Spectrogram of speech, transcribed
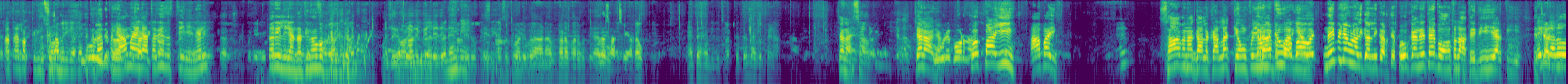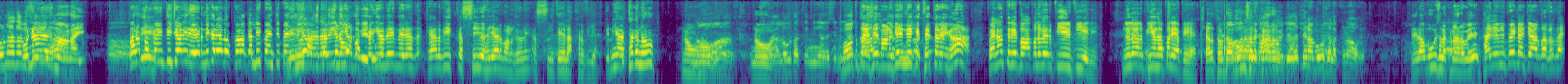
ਪਤਾ ਬੱਕਰੀ ਛੋਟਾ ਇੱਕ ਤਾਂ 50 ਮੈਂ ਲਾਤਾ ਦੀ ਦਿੱਤੀ ਨਹੀਂ ਇਹਨਾਂ ਨੇ। ਘਰੇ ਲੈ ਜਾਂਦਾ ਸੀ ਮੈਂ ਉਹ ਬੱਕਰੀ। ਉਹਦੇ ਵਾਲੇ ਮੇਲੇ ਦੇ ਨਹੀਂ ਨਹੀਂ ਅਸੀਂ ਤੁਹਾਡੇ ਕੋਲ ਆਣਾ ਸਾਡਾ ਫਾਰਮ ਤਿਆਰ ਹੋ ਗਿਆ। ਸਾਡਾ ਓਕੇ। ਐ ਤਾਂ ਹੈ ਨਹੀਂ ਕੁਝ ਕਦੋਂ ਲੱਗ ਪੈਣਾ। ਚਲ ਆ ਚਲ ਆ ਜਾ। ਉਹ ਭਾਈ। ਹਾਂ ਭਾਈ। ਸਾਹਿਬ ਨਾਲ ਗੱਲ ਕਰ ਲੈ ਕਿਉਂ ਭਜਾਉਣੇ ਰਾਜੂ ਵਪਾਰੀਆਂ ਆਪਾਂ ਨੂੰ? ਉਹ- ਨਹੀਂ ਭਜਾਉਣ ਵਾਲੀ ਗੱਲ ਨਹੀਂ ਕਰਦੇ ਆਪਾਂ। ਉਹ ਕਹਿੰਦੇ ਤੇ ਬਹੁਤ ਲਾਤੇ 20000 ਰੁਪਏ ਚਲੋ ਉਹਨਾਂ ਦਾ ਉਹਨਾਂ ਦਾ ਮਾਣ ਆਈ ਪਰ ਆਪਾਂ 35 40 ਰੇਟ ਨਹੀਂ ਕਰਿਆ ਲੋਕਾਂ ਨਾਲ ਕੱਲੀ 35 ਮੈਨੂੰ 35 ਲੱਗਦਾ ਵੀ 40 ਨੌ ਹਜ਼ਾਰ ਦੇ ਬੱਕਰੀਆਂ ਦੇ ਮੇਰੇ ਤਾਂ ਖਿਆਲ ਵੀ 81000 ਬਣਦੇ ਹੋਣੇ 80 ਤੇ ਲੱਖ ਰੁਪਇਆ ਕਿੰਨੀਆਂ 8 ਕਿ 9 9 9 ਚਲੋ ਤਾਂ ਕਿੰਨੀਆਂ ਬਹੁਤ ਪੈਸੇ ਬਣ ਗਏ ਇਹਨੇ ਕਿੱਥੇ ਧਰੇਗਾ? ਪਹਿਲਾਂ ਤੇਰੇ ਬਾਪ ਲਵੇ ਰੁਪਏ ਰੁਪਏ ਨੇ। ਨਿਲਾ ਰੁਪਈਆਂ ਦਾ ਭਰਿਆ ਪਿਆ ਚੱਲ ਤੁਹਾਡਾ ਮੂੰਹ ਸਲਖਣਾ ਰਵੇ। ਤੇਰਾ ਮੂੰਹ ਸਲਖਣਾ ਹੋਵੇ। ਤੇਰਾ ਮੂੰਹ ਸਲਖਣਾ ਰਵੇ। ਹਜੇ ਵੀ ਭੇਡਾਂ ਚਾਰਦਾ ਫਿਰਦਾ ਹੈ।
